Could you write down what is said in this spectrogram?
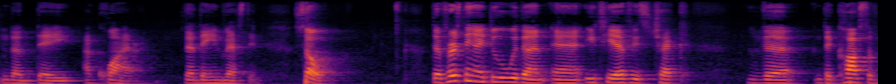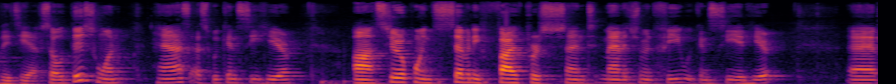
that they acquire that they invest in. So the first thing I do with an uh, ETF is check the the cost of the ETF. So this one has, as we can see here, a 0.75% management fee. We can see it here. Uh,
